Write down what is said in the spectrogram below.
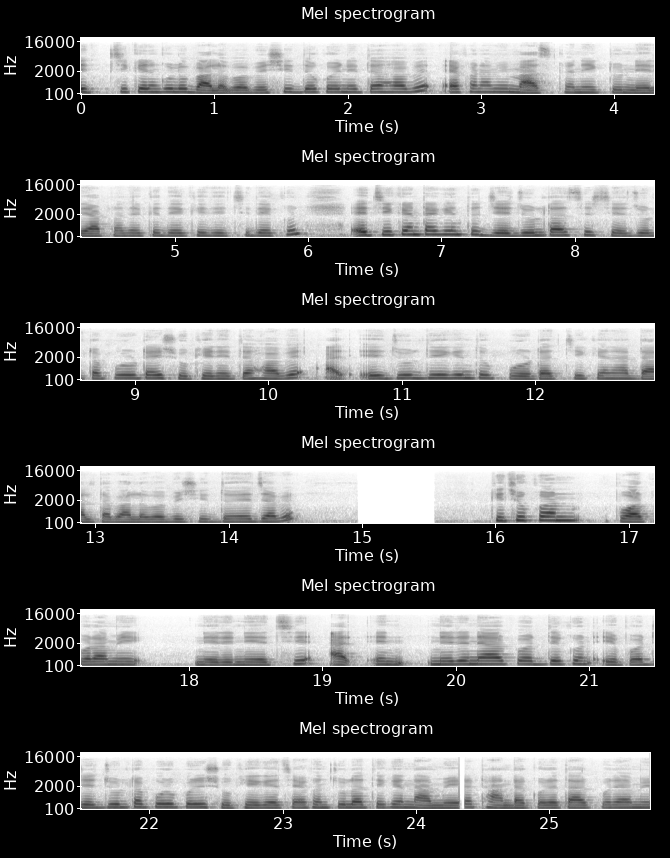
এই চিকেনগুলো ভালোভাবে সিদ্ধ করে নিতে হবে। এখন আমি মাঝখানে একটু নেড়ে আপনাদেরকে দেখিয়ে দিচ্ছি। দেখুন, এই চিকেনটা কিন্তু যে জুলটা আছে সে জুলটা পুরোটাই শুকিয়ে নিতে হবে। আর এই জুল দিয়ে কিন্তু পুরোটা চিকেন আর ডালটা ভালোভাবে সিদ্ধ হয়ে যাবে। কিছুক্ষণ পরপর আমি নেড়ে নিয়েছি আর নেড়ে নেওয়ার পর দেখুন এরপর যে জুলটা পুরোপুরি শুকিয়ে গেছে। এখন চুলা থেকে নামিয়ে ঠান্ডা করে তারপরে আমি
